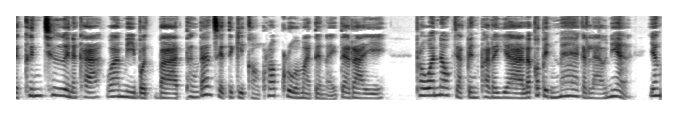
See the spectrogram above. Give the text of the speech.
จะขึ้นชื่อนะคะ ว่ามีบทบาททางด้านเศรษฐกิจของครอบครัวมาแต่ไหนแต่ไร เพราะว่านอกจากเป็นภรรยาแล้วก็เป็นแม่กันแล้วเนี่ยยัง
